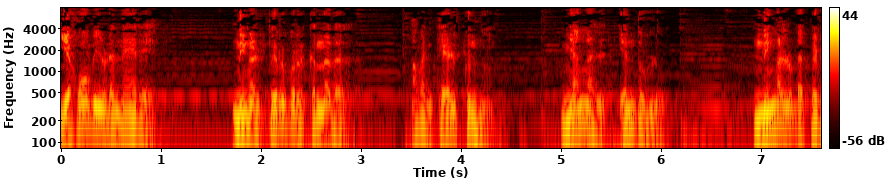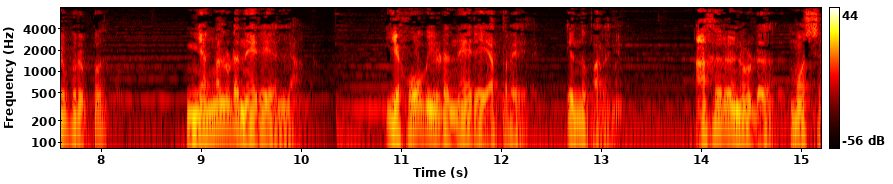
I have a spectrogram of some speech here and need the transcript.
യഹോവയുടെ നേരെ നിങ്ങൾ പിറുപിറുക്കുന്നത് അവൻ കേൾക്കുന്നു. ഞങ്ങൾ എന്തുള്ളൂ? നിങ്ങളുടെ പിറുപിറുപ്പ് ഞങ്ങളുടെ നേരെയല്ല. യഹോവയുടെ നേരെയത്രേ എന്ന് പറഞ്ഞു. അഹരോനോട് മോശ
